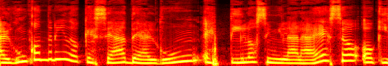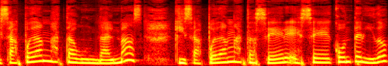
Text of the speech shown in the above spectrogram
algún contenido que sea de algún estilo similar a eso o quizás puedan hasta abundar más, quizás puedan hasta hacer ese contenido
